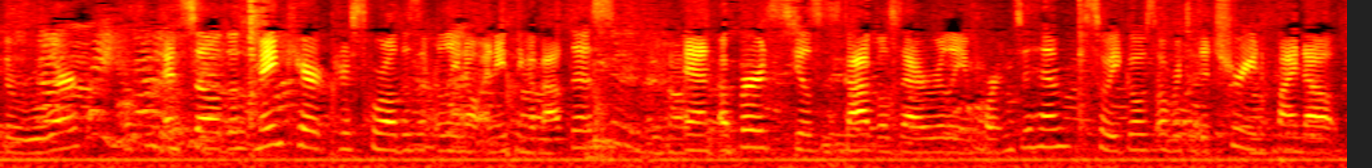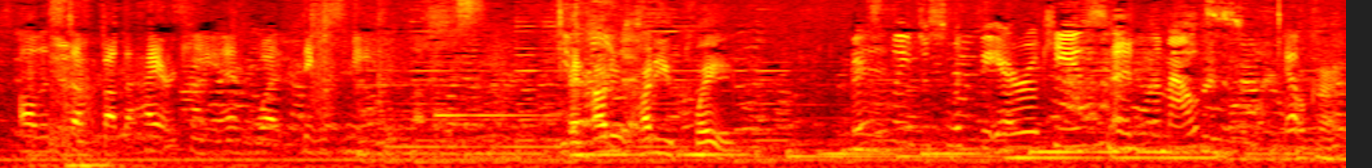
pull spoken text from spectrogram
the ruler. And so the main character, Squirrel, doesn't really know anything about this. And a bird steals his goggles that are really important to him. So he goes over to the tree to find out all this stuff about the hierarchy and what things mean in levels. And how do how do you play? Basically, just with the arrow keys and the mouse. Yep. Okay.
